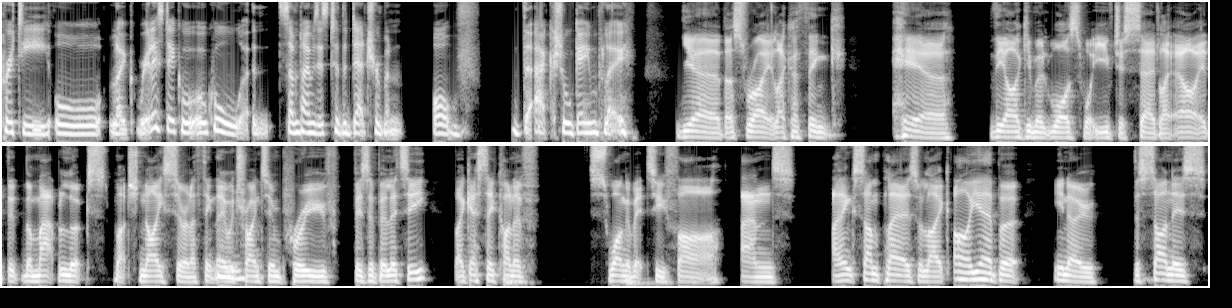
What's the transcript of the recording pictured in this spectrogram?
pretty or like realistic or, or cool. And sometimes it's to the detriment of the actual gameplay. Yeah, that's right. Like I think here the argument was what you've just said. Like, oh, it, the, the map looks much nicer, and I think they were Mm. trying to improve visibility. But I guess they've kind of swung a bit too far, and I think some players were like, oh yeah, but you know, the sun is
